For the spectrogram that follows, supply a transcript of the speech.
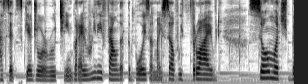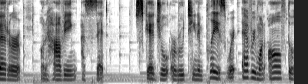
a set schedule or routine. But I really found that the boys and myself, we thrived so much better on having a set schedule or routine in place where everyone, all of the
